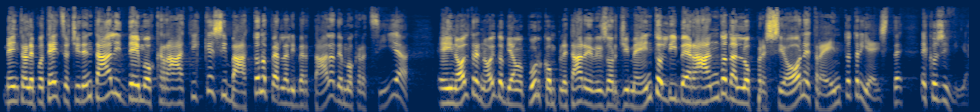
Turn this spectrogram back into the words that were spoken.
mentre le potenze occidentali democratiche si battono per la libertà, la democrazia e inoltre noi dobbiamo pur completare il risorgimento liberando dall'oppressione Trento, Trieste e così via.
